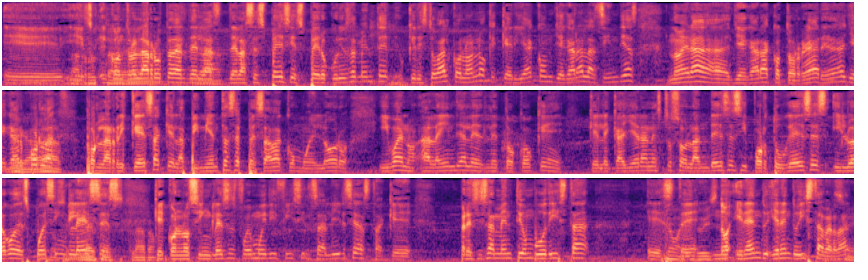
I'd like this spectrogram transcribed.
Eh, y es- encontró de- la ruta de, las, de las especies, pero curiosamente Cristóbal Colón lo que quería con llegar a las Indias no era llegar a cotorrear, era llegar por la, por la riqueza que la pimienta se pesaba como el oro. Y bueno, a la India le, le tocó que, que le cayeran estos holandeses y portugueses y luego después Los ingleses, ingleses, claro. que con los ingleses fue muy difícil salirse hasta que precisamente un budista este hinduista. no era, hindu- era hinduista, ¿verdad? Sí.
